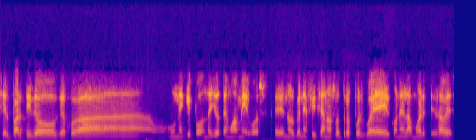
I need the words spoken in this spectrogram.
si el partido que juega un equipo donde yo tengo amigos eh, nos beneficia a nosotros, pues voy a ir con él a muerte, ¿sabes?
